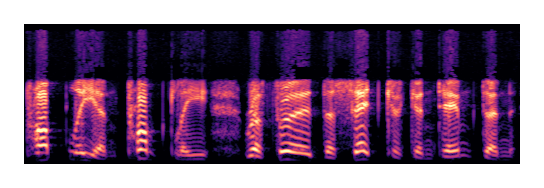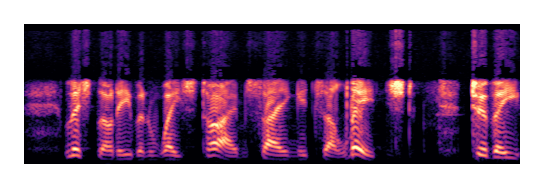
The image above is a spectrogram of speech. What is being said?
promptly and promptly referred the Setka contempt, and let's not even waste time saying it's alleged, to the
